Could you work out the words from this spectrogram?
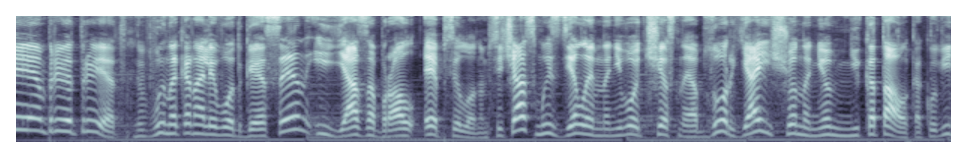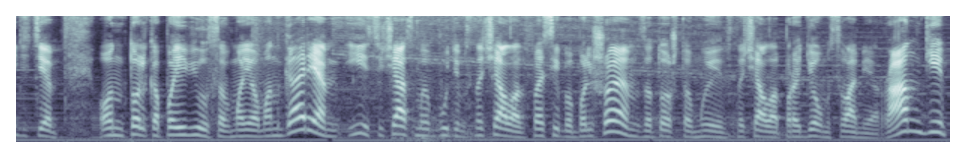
Всем привет-привет! Вы на канале Вот ГСН и я забрал Эпсилоном. Сейчас мы сделаем на него честный обзор. Я еще на нем не катал. Как вы видите, он только появился в моем ангаре. И сейчас мы будем сначала, спасибо большое за то, что мы сначала пройдем с вами ранги.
